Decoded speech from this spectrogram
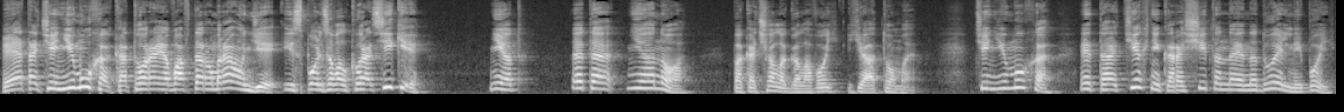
это тенемуха, которая во втором раунде использовал Курасики? Нет, «Это не оно», – покачала головой я Атома. «Теньемуха – это техника, рассчитанная на дуэльный бой.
